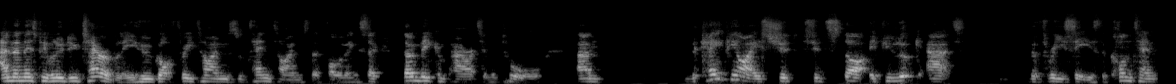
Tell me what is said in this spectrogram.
And then there's people who do terribly, who got three times or ten times their following. So don't be comparative at all. Um, the KPIs should should start if you look at the three C's, the content,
